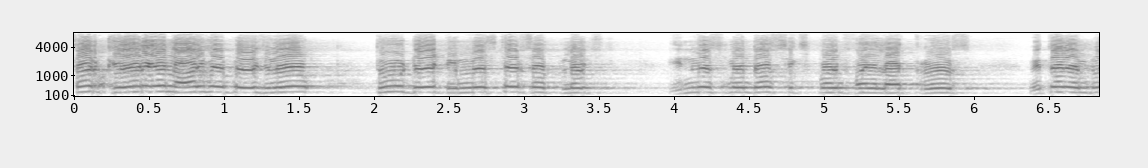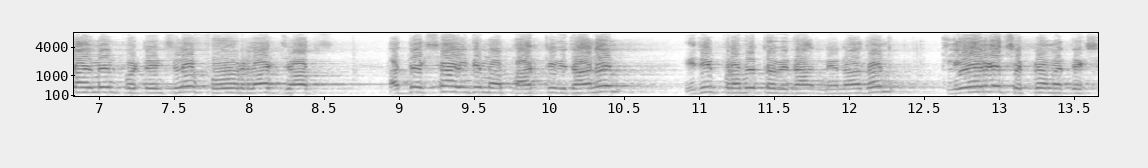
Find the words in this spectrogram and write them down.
సార్ క్లియర్గా నాలుగో పేజ్లో to date investors are pledge investment of six point five lakh crores with an employment potential of four lakh jobs అధ్యక్ష ఇది మా పార్టీ విధానం ఇది ప్రభుత్వ విధా నినాదం. క్లియర్గా చెప్పాం అధ్యక్ష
